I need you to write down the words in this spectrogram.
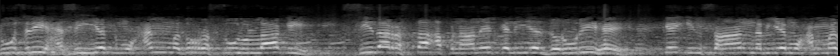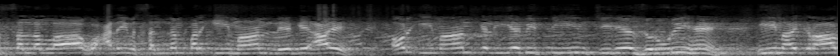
دوسری حیثیت محمد الرسول اللہ کی۔ سیدھا رستہ اپنانے کے لیے ضروری ہے۔ کہ انسان نبی محمد صلی اللہ علیہ وسلم پر ایمان لے کے آئے اور ایمان کے لیے بھی تین چیزیں ضروری ہیں۔ ایمان اقرار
